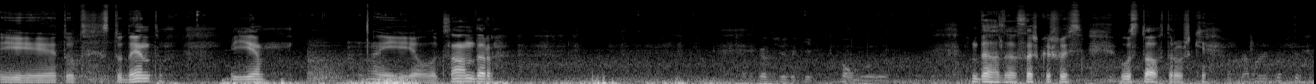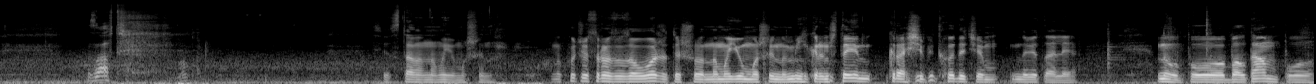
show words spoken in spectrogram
і тут студент є, і Олександр. Втомлений. Да, да, Сашка щось устав трошки. Завтра. Все, ставимо на мою машину. Ну, хочу сразу зауважити, що на мою машину мій кронштейн краще підходить, ніж на Віталія. Ну, по болтам, по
